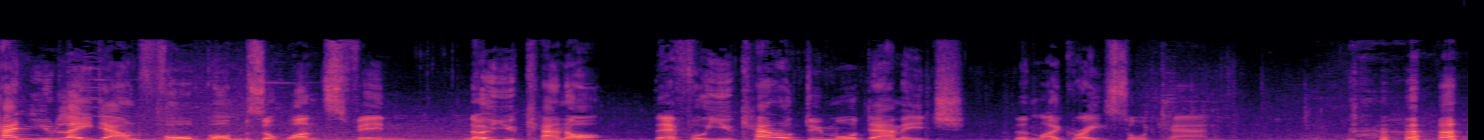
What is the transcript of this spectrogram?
Can you lay down four bombs at once, Finn? No, you cannot. Therefore, you cannot do more damage than my greatsword can.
